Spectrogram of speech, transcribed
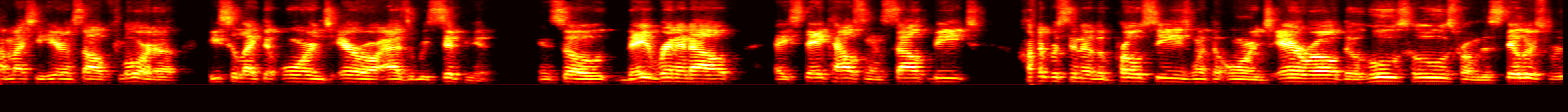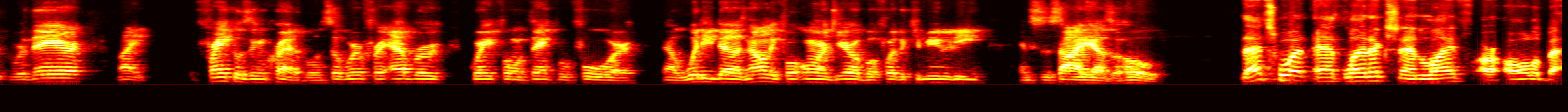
I'm actually here in South Florida, he selected Orange Arrow as a recipient. And so they rented out a steakhouse on South Beach. 100% of the proceeds went to Orange Arrow. The who's who's from the Steelers were, were there. Like Franco's incredible. And so we're forever grateful and thankful for now what he does, not only for Orange Arrow, but for the community and society as a whole. That's what athletics and life are all about.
